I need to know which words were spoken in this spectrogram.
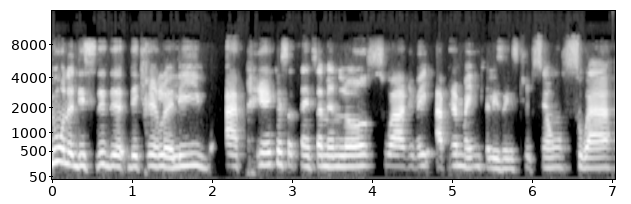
Nous, on a décidé d'écrire le livre après que cette fin de semaine-là soit arrivée, après même que les inscriptions soient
